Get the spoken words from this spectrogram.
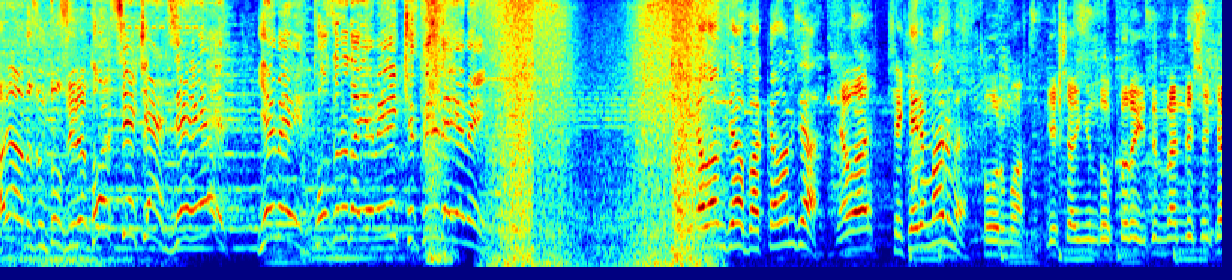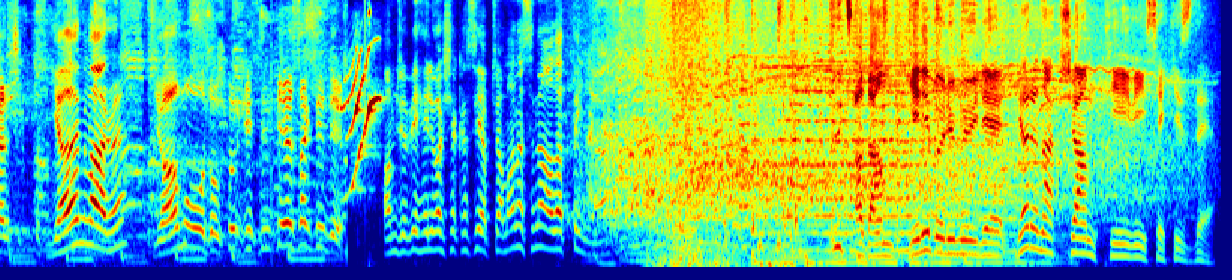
ayağınızın tozuyla Toz şeker, zehir. Yemeyin. Tozunu da yemeyin, küpünü de yemeyin. Bakkal amca, bakkal amca. ne var? Şekerin var mı? Sorma. Geçen gün doktora gittim bende şeker çıktı. Yağın var mı? Ya mı o doktor kesinlikle yasak dedi. Amca bir helva şakası yapacağım. Anasını ağlattın ya. 3 Adam yeni bölümüyle yarın akşam TV8'de.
